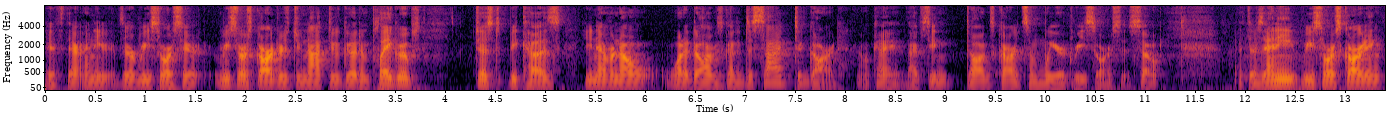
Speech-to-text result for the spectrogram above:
If there any if their resource resource guarders do not do good in play groups, just because you never know what a dog is going to decide to guard. Okay, I've seen dogs guard some weird resources. So if there's any resource guarding,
